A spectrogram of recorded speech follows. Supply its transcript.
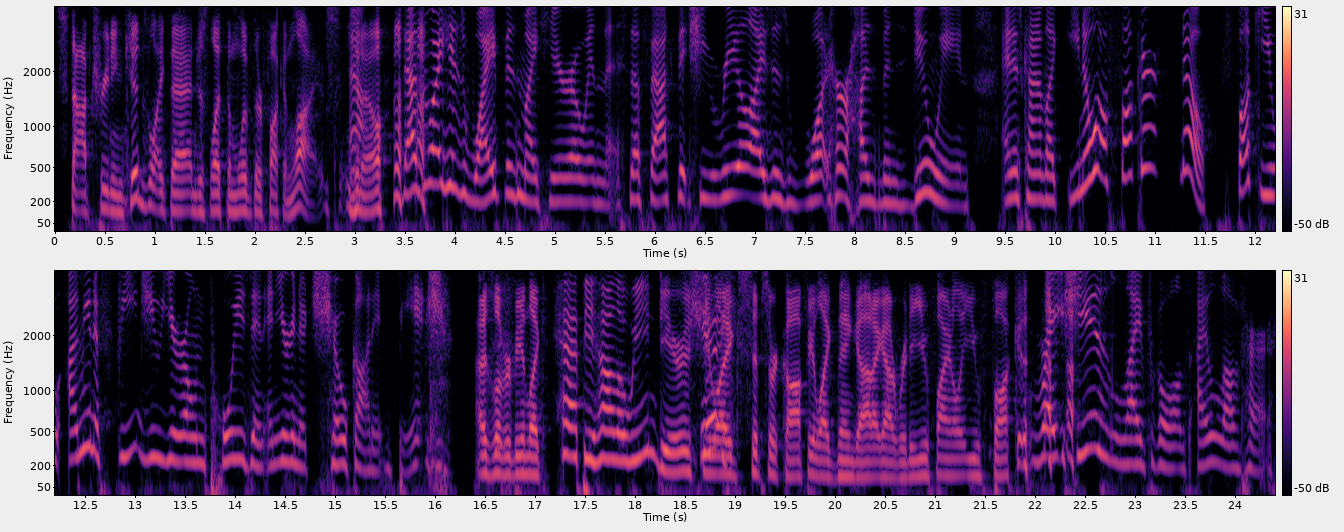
stop treating kids like that and just let them live their fucking lives you know That's why his wife is my hero in this. The fact that she realizes what her husband's doing and is kind of like, you know what, fucker? No, fuck you. I'm going to feed you your own poison and you're going to choke on it, bitch. I just love her being like, "Happy Halloween, dear." As she Yeah. like sips her coffee, like, "Thank God I got rid of you finally, you fuck." right? She is life goals. I love her.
